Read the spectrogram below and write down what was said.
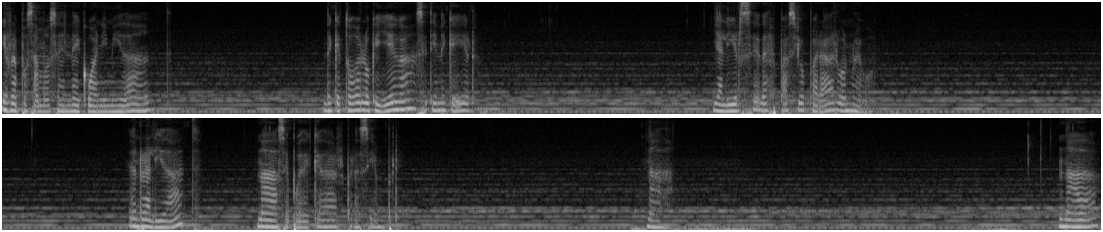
y reposamos en la ecuanimidad de que todo lo que llega se tiene que ir. Y al irse da espacio para algo nuevo. En realidad, nada se puede quedar para siempre. Nada. Nada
